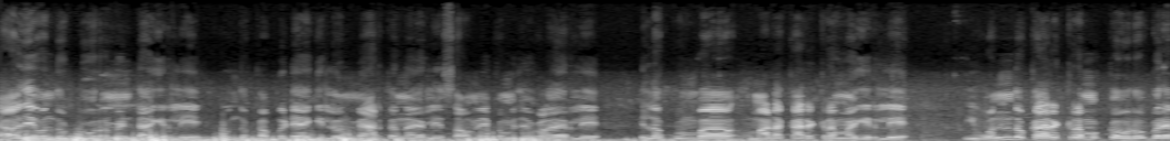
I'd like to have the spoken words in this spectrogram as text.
ಯಾವುದೇ ಒಂದು ಟೂರ್ನಮೆಂಟ್ ಆಗಿರಲಿ, ಒಂದು ಕಬಡ್ಡಿ ಆಗಿರಲಿ, ಒಂದು ಮ್ಯಾರಥಾನ್ ಆಗಿರಲಿ, ಸಾಮೂಹಿಕ ಮದುವೆಗಳಾಗಿರಲಿ, ಇಲ್ಲ ಕುಂಭ ಮಾಡೋ ಕಾರ್ಯಕ್ರಮ ಆಗಿರಲಿ ಈ ಒಂದು ಕಾರ್ಯಕ್ರಮಕ್ಕೆ ಅವರು ಬರೀ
